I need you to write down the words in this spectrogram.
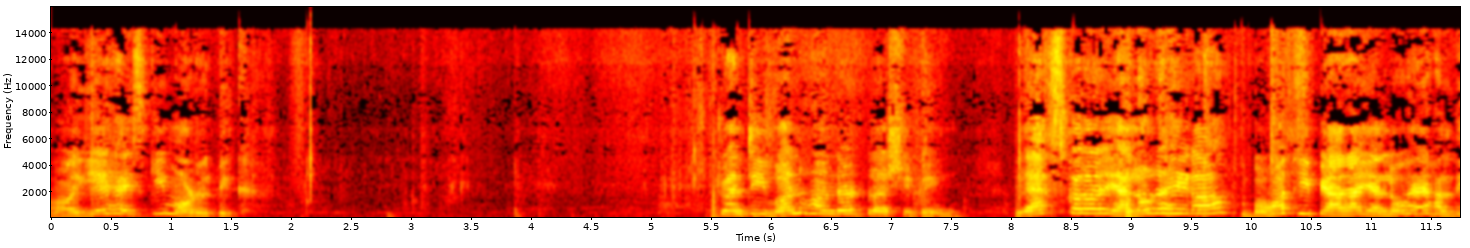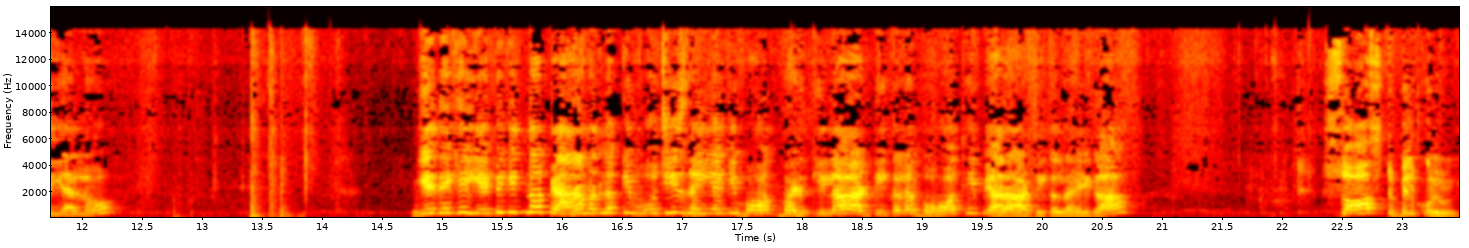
और ये है इसकी model pic. Twenty one hundred plus shipping. Next colour yellow रहेगा। बहुत ही प्यारा येलो है, हल्दी येलो। ये देखिए, ये भी कितना प्यारा मतलब कि वो चीज़ नहीं है कि बहुत भड़कीला आर्टिकल है, बहुत ही प्यारा आर्टिकल रहेगा। सॉफ्ट बिल्कुल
